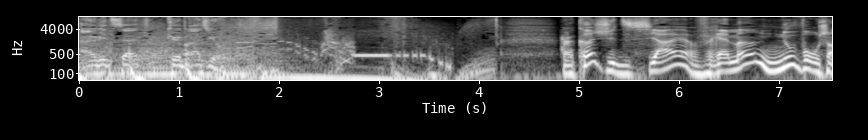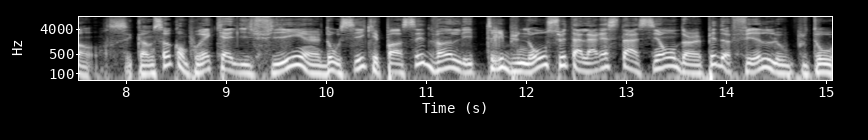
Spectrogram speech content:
187 Cube Radio. Un cas judiciaire vraiment nouveau genre. C'est comme ça qu'on pourrait qualifier un dossier qui est passé devant les tribunaux suite à l'arrestation d'un pédophile, ou plutôt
